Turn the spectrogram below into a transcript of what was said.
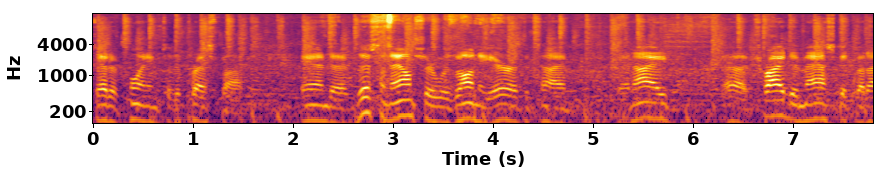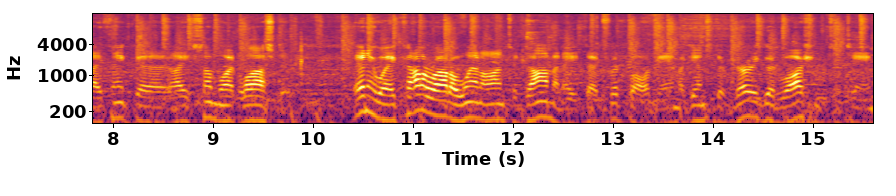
instead of pointing to the press box. And uh, this announcer was on the air at the time, and I uh, tried to mask it, but I think uh, I somewhat lost it. Anyway, Colorado went on to dominate that football game against a very good Washington team,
